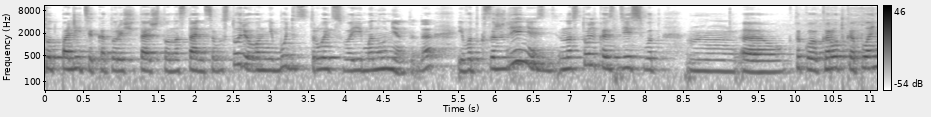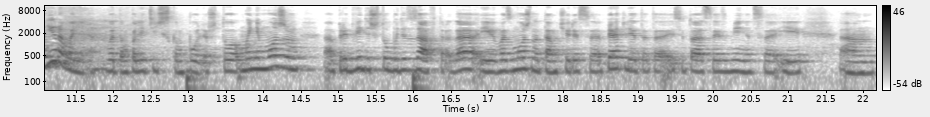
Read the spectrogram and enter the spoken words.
тот политик, который считает, что он останется в историю, он не будет строить свои монументы, да, и вот, к сожалению, настолько здесь вот Э, такое короткое планирование в этом политическом поле, что мы не можем э, предвидеть, что будет завтра, да, и, возможно, там через э, пять лет эта ситуация изменится, и эм,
